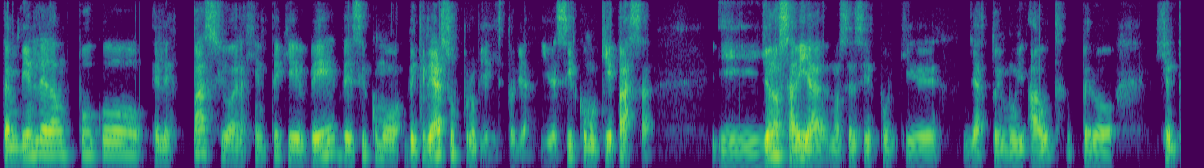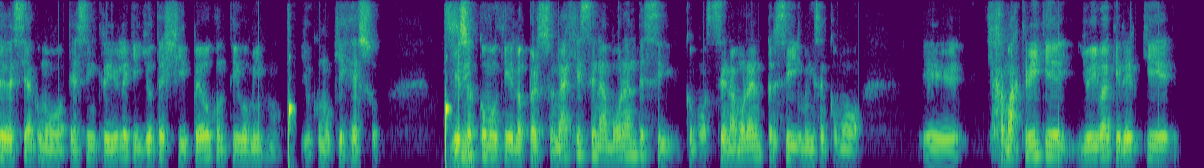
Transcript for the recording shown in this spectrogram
también le da un poco el espacio a la gente que ve de decir como, de crear sus propias historias y decir como qué pasa. Y yo no sabía, no sé si es porque ya estoy muy out, pero gente decía como, es increíble que yo te shipeo contigo mismo. Yo como, ¿qué es eso? Y eso es como que los personajes se enamoran de sí, como se enamoran entre sí y me dicen como, eh, jamás creí que yo iba a querer que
